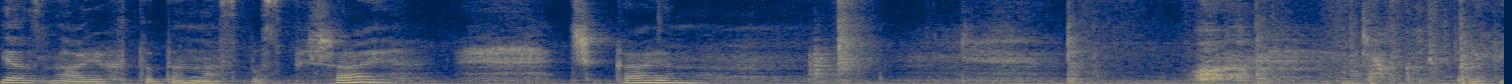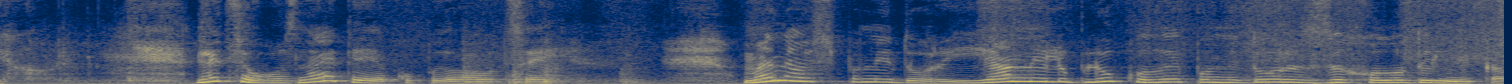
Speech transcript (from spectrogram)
Я знаю, хто до нас поспішає. Чекаємо. Так, приїхали. Для цього, знаєте, я купила оцей. У мене ось помідори. Я не люблю, коли помідори з холодильника.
